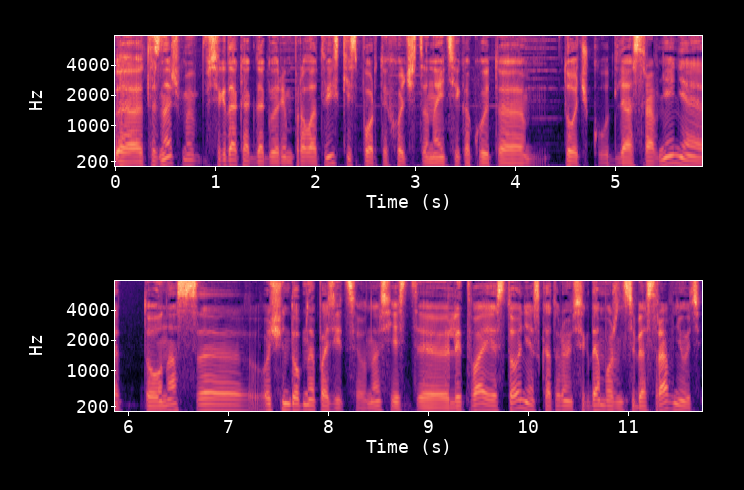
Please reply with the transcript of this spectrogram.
Э, Ты знаешь, мы всегда, когда говорим про латвийский спорт и хочется найти какую-то точку для сравнения, то у нас э, очень удобная позиция. У нас есть э, Литва и Эстония, с которыми всегда можно себя сравнивать,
